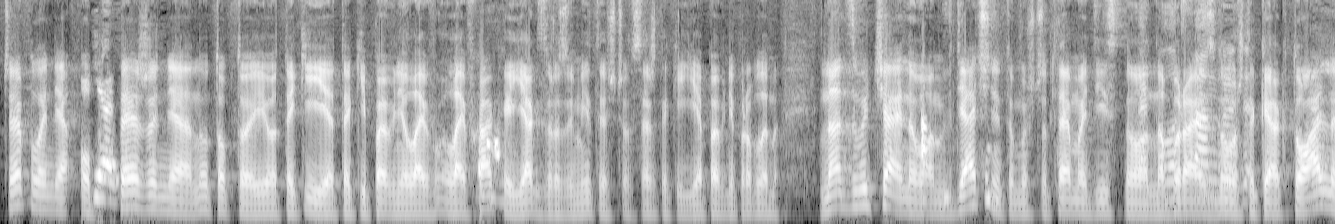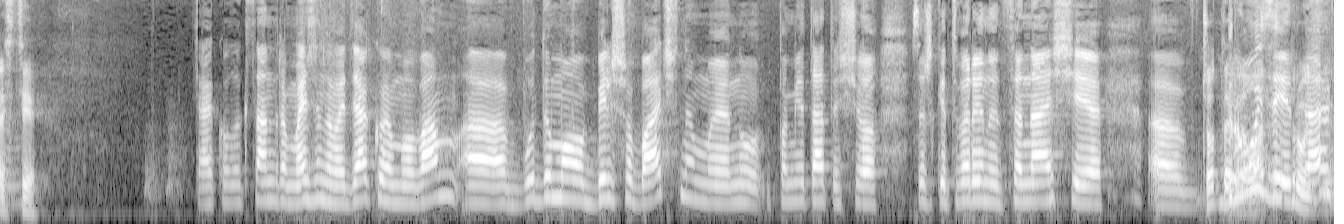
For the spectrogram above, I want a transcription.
Щеплення, обстеження. Ну тобто, і от такі є такі певні лайф, лайфхаки, як зрозуміти, що все ж таки є певні проблеми. Надзвичайно вам вдячні, тому що тема дійсно набирає знову ж таки актуальності. Так, Олександра Мезінова, дякуємо вам. Е, Будемо більш обачними. Ну пам'ятати, що все ж таки тварини це наші е, друзі, друзі, так?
